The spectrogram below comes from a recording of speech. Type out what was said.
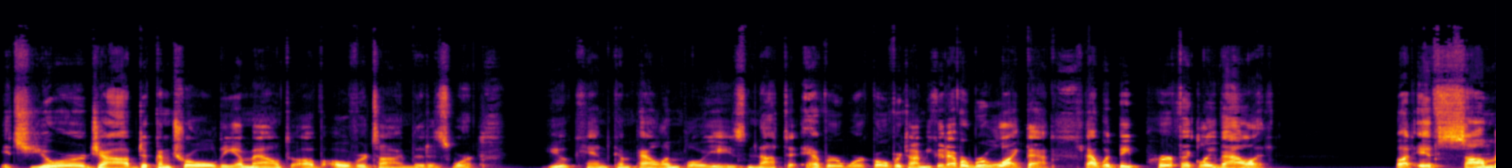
it's your job to control the amount of overtime that is worked. You can compel employees not to ever work overtime. You could have a rule like that. That would be perfectly valid. But if some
